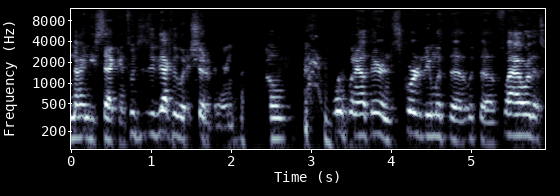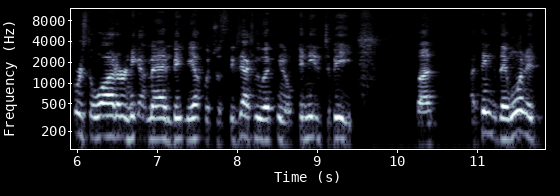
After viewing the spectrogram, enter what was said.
90 seconds, which is exactly what it should have been. You know, went out there and squirted him with the with the flour that squirts the water, and he got mad and beat me up, which was exactly what you know it needed to be. But I think they wanted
